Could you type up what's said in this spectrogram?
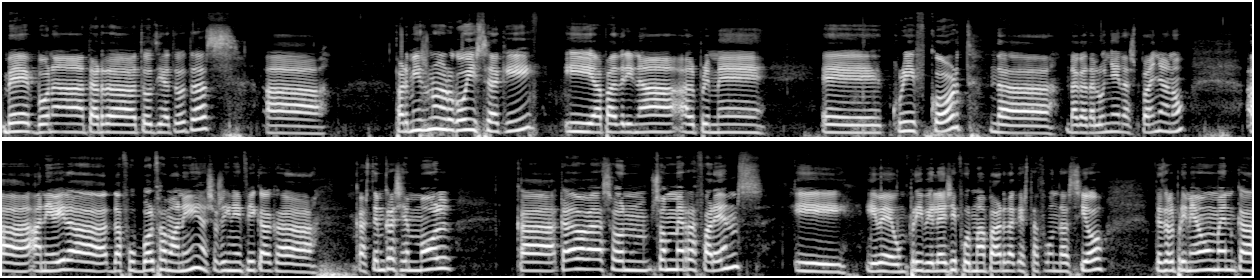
Bé, bona tarda a tots i a totes. Uh, per mi és un orgull ser aquí i apadrinar el primer eh, Cruyff Court de, de Catalunya i d'Espanya, no? Uh, a nivell de, de futbol femení, això significa que, que estem creixent molt, que cada vegada són, són més referents i, i bé, un privilegi formar part d'aquesta fundació. Des del primer moment que,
